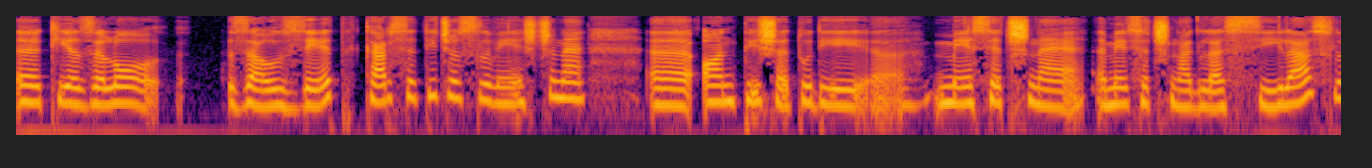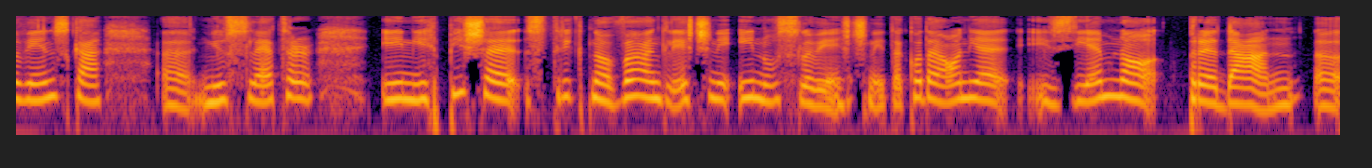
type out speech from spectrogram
ki je zelo zauzet, kar se tiče slovenščine. Uh, on piše tudi uh, mesečne, mesečna glasila slovenska, uh, newsletter in jih piše striktno v angleščini in v slovenščini. Tako da on je izjemno predan uh,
